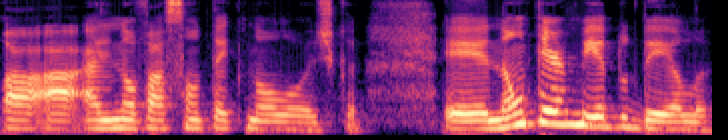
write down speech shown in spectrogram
à, à inovação tecnológica. É, não ter medo dela.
